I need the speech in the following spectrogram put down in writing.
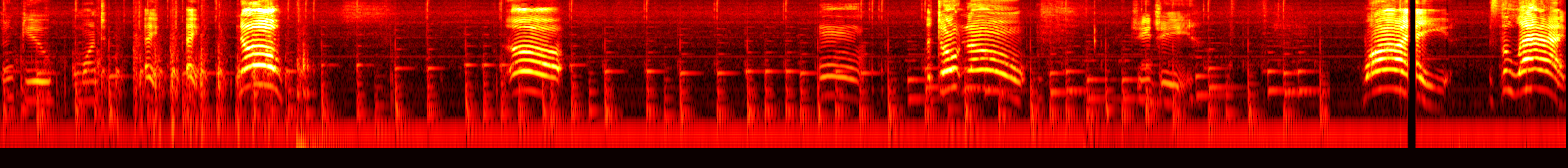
Thank you. I want. Hey, hey, no! Oh. Mm. I don't know. GG. Why? It's the lag.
